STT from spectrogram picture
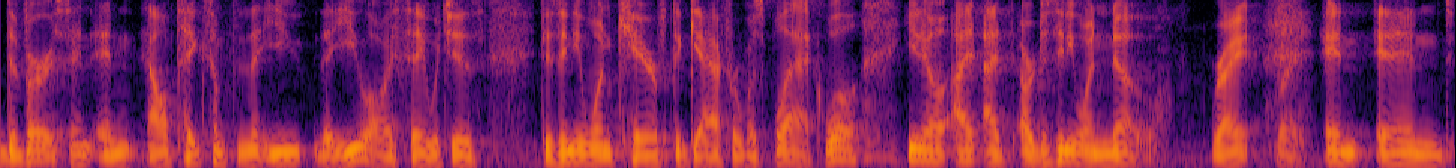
diverse and and I'll take something that you that you always say which is does anyone care if the gaffer was black well you know I, I or does anyone know right? Right. And and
